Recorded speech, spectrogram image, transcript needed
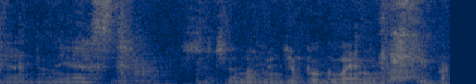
Jeden jest. Jeszcze trzeba będzie pogłębić chyba.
